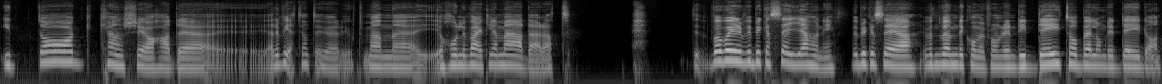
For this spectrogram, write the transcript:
Idag kanske jag hade, eh, ja det vet jag inte hur jag hade gjort, men eh, jag håller verkligen med där att det, vad vad är det vi brukar säga hörni? Vi brukar säga, jag vet inte vem det kommer ifrån, om det är dig Tobbe eller om det är dig Dan.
